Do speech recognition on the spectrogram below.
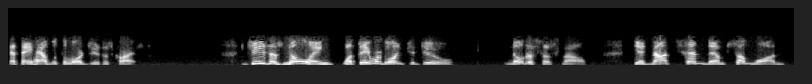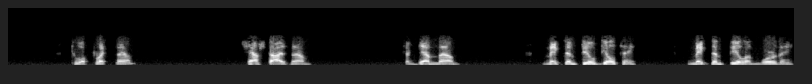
that they have with the Lord Jesus Christ. Jesus, knowing what they were going to do, notice this now, did not send them someone to afflict them, chastise them, condemn them, make them feel guilty, make them feel unworthy,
